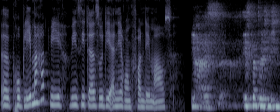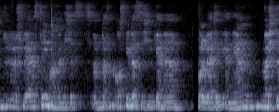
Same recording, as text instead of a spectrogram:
äh, Probleme hat? Wie, wie sieht da so die Ernährung von dem aus? Ja, es ist tatsächlich ein äh, schweres Thema. Wenn ich jetzt ähm, davon ausgehe, dass ich ihn gerne vollwertig ernähren möchte,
